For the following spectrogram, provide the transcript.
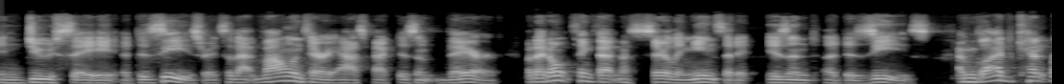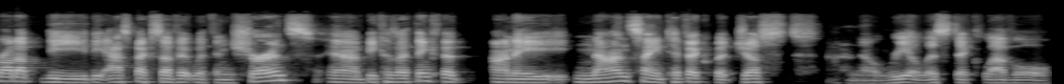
induce a, a disease, right? So that voluntary aspect isn't there. But I don't think that necessarily means that it isn't a disease. I'm glad Kent brought up the the aspects of it with insurance uh, because I think that on a non-scientific but just I don't know realistic level,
